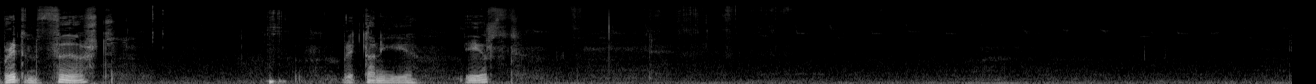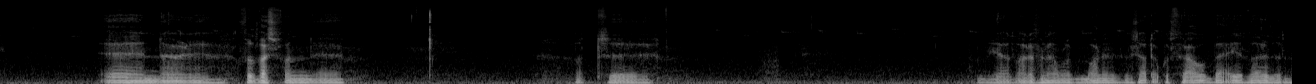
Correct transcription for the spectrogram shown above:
Britain First. Brittannië eerst. En daar, uh, dat was van. Uh, wat. Uh, ja, het waren voornamelijk mannen. Er zaten ook wat vrouwen bij. Het waren dan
